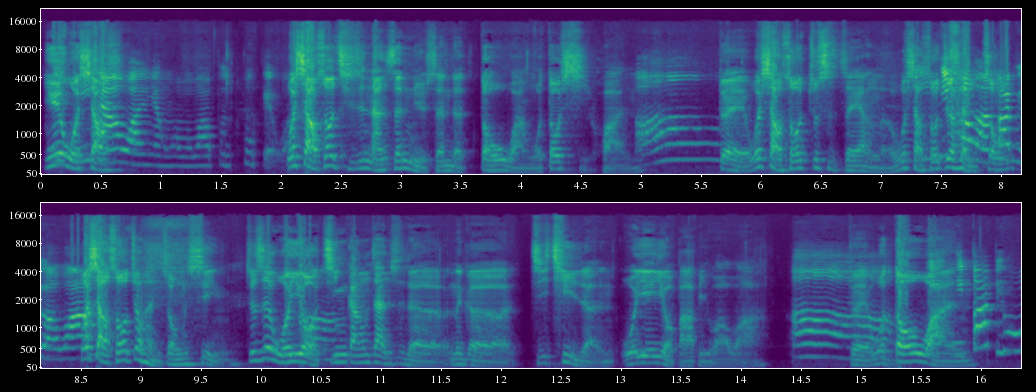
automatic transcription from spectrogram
因为我小时候玩洋娃娃不不给玩。我小时候其实男生女生的都玩，我都喜欢。哦。对，我小时候就是这样了，我小时候就很中。我小时候就很中性，就是我有金刚战士的那个机器人，我也有芭比娃娃。哦，对我都玩。你芭比娃娃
